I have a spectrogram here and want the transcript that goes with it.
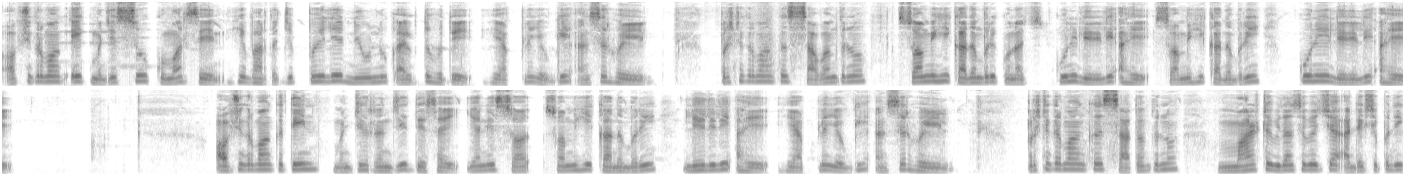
ऑप्शन क्रमांक एक म्हणजे सुकुमार सेन हे भारताचे पहिले निवडणूक आयुक्त होते. हे आपले योग्य आन्सर होईल. प्रश्न क्रमांक सहावा मित्रांनो. स्वामी ही कादंबरी कोणा कोणी लिहिलेली आहे? स्वामी ही कादंबरी कोणी लिहिलेली आहे? ऑप्शन क्रमांक तीन म्हणजे रणजित देसाई यांनी स्वा स्वामी ही कादंबरी लिहिलेली आहे. हे आपले योग्य आन्सर होईल. प्रश्न क्रमांक सातवा मित्रांनो. महाराष्ट्र विधानसभेच्या अध्यक्षपदी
